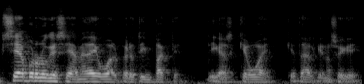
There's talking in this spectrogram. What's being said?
Sea por lo que sea, me da igual, pero te impacten. Digas, qué guay, qué tal, que no sé qué.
